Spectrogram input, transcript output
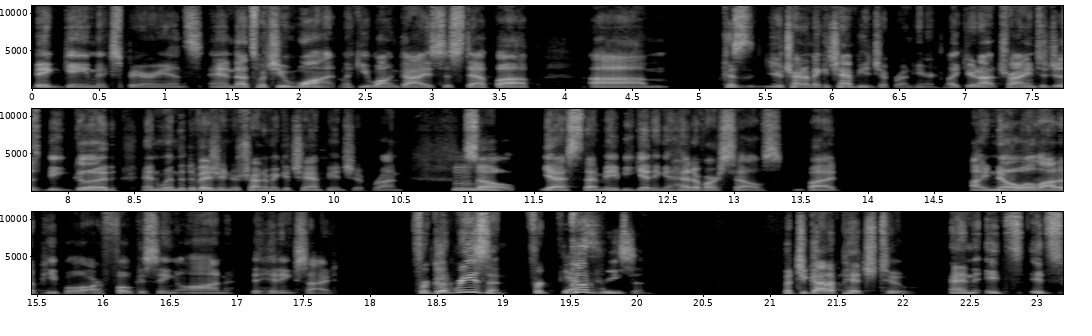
big game experience, and that's what you want. Like you want guys to step up, um, because you're trying to make a championship run here. Like you're not trying to just be good and win the division. You're trying to make a championship run. Mhm. So yes, that may be getting ahead of ourselves, but I know a lot of people are focusing on the hitting side for good reason. For Yes. good reason. But you got to pitch too, and it's it's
